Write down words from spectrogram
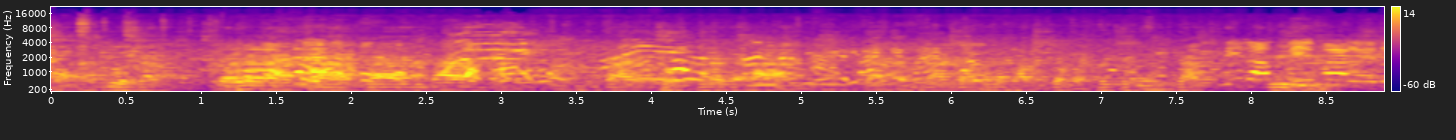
สองท่านด้วยครับเจ้าพนักงานจากทางด้านเอ่อผู้การส่งพระราชทานจากสำนักงานวัฒนธรรมจังหวัดเพชรบูรณ์ครับที่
